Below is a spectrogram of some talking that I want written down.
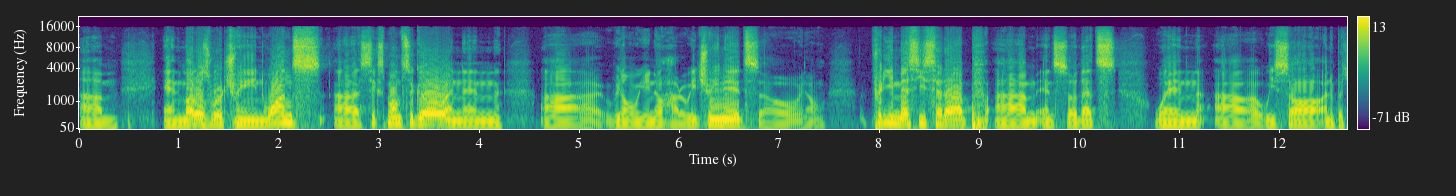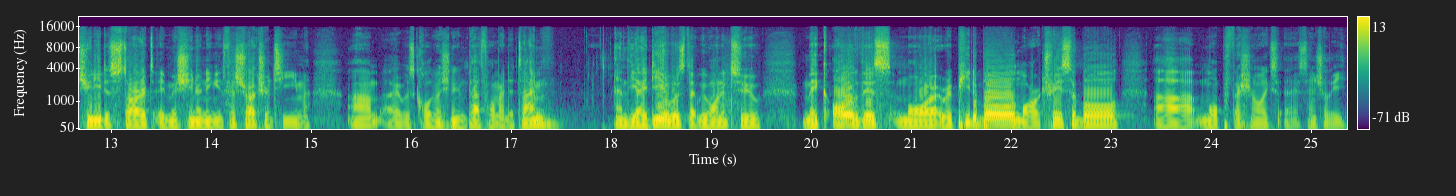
Um, and models were trained once uh, six months ago, and then uh, we don't really know how to retrain it. So you know, pretty messy setup. Um, and so that's when uh, we saw an opportunity to start a machine learning infrastructure team. Um, it was called Machine Learning Platform at the time. And the idea was that we wanted to make all of this more repeatable, more traceable, uh, more professional, essentially.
